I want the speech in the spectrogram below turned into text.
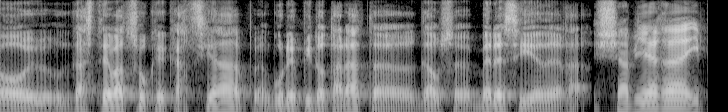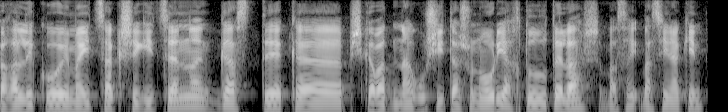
o, gazte batzuk ekartzia gure pilotarat gauz berezi edera. Xabier, ipagaleko emaitzak segitzen, gazteek pixka bat nagusitasun hori hartu dutela, bazinakin?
